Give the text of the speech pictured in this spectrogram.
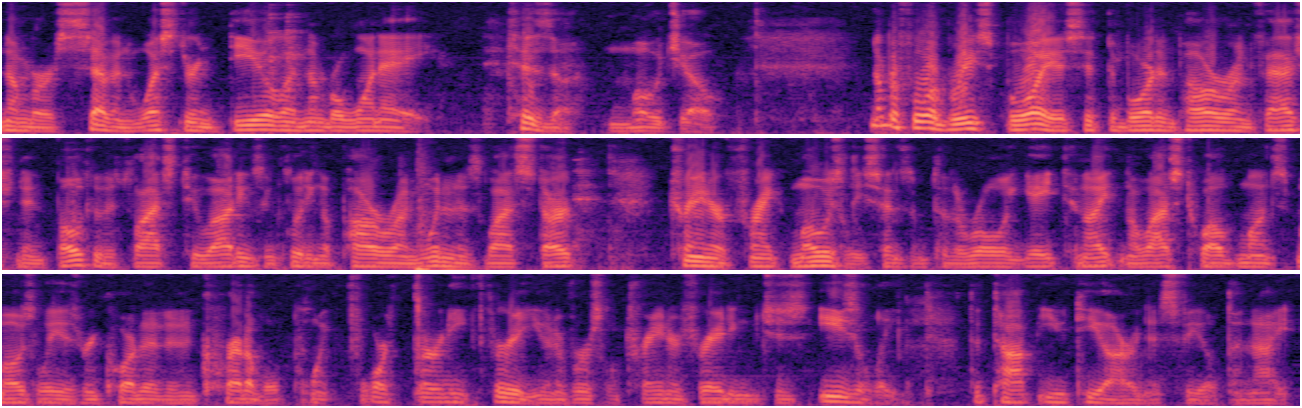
number 7, Western Deal, and number 1A, Tizza Mojo. Number four, Briefs Boy has hit the board in power run fashion in both of his last two outings, including a power run win in his last start. Trainer Frank Mosley sends him to the rolling gate tonight. In the last 12 months, Mosley has recorded an incredible .433 Universal Trainers rating, which is easily the top UTR in this field tonight.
